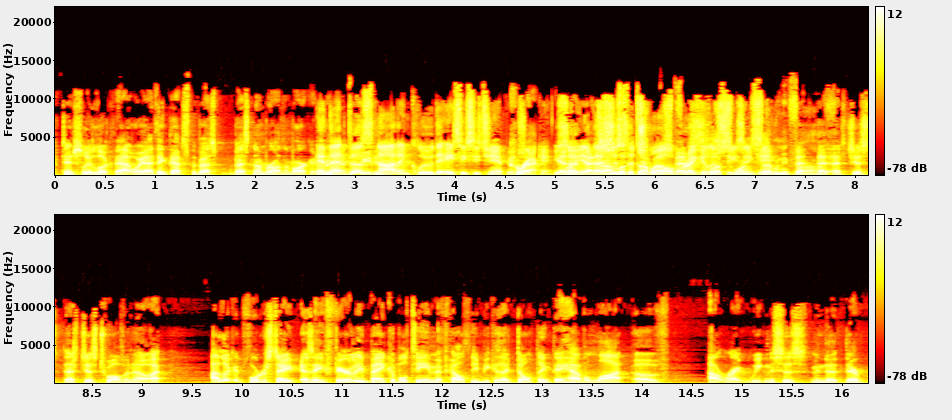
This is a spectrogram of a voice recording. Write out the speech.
potentially look that way. I think that's the best best number on the market. And that does not include the ACC championship Correct. game. Yeah, so that, yeah, that's, that's just the twelve regular season game. That, that, that's just that's just twelve and zero. Oh. I, I look at Florida State as a fairly bankable team if healthy because I don't think they have a lot of outright weaknesses. I mean, the, their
